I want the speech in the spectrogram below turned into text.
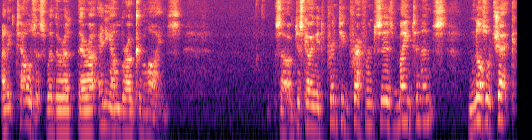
and it tells us whether there are any unbroken lines. So I'm just going into printing preferences, maintenance, nozzle check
